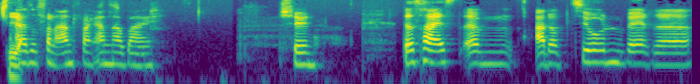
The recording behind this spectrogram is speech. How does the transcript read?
Ja. Also von Anfang an dabei. Schön. Das heißt, ähm, Adoption wäre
